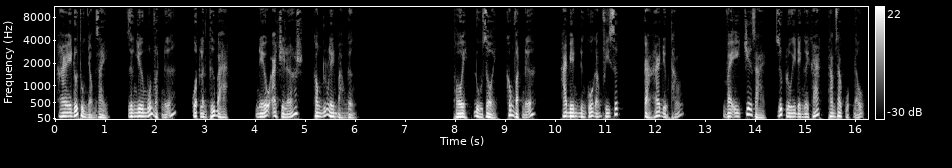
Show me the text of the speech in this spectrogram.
Hai đối thủ nhỏm dày, dường như muốn vật nữa, quật lần thứ ba, nếu Achilles không đứng lên bảo ngừng. Thôi, đủ rồi, không vật nữa. Hai bên đừng cố gắng phí sức, cả hai đều thắng. Vậy chia giải, rút lui để người khác tham gia cuộc đấu.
